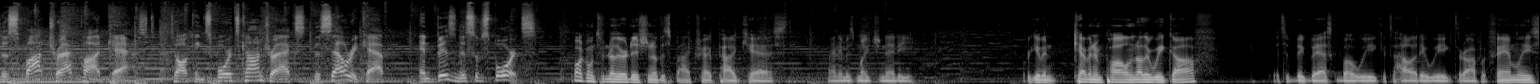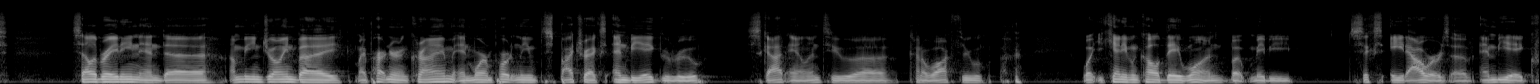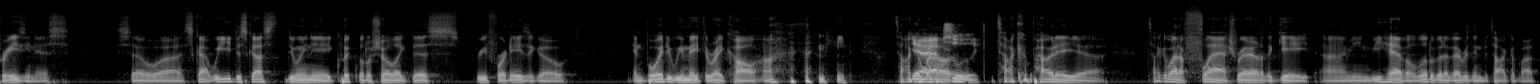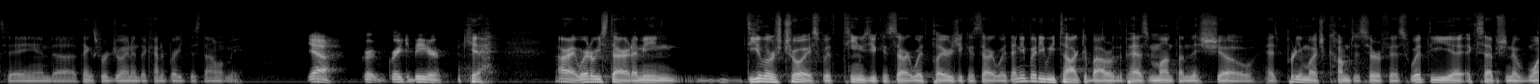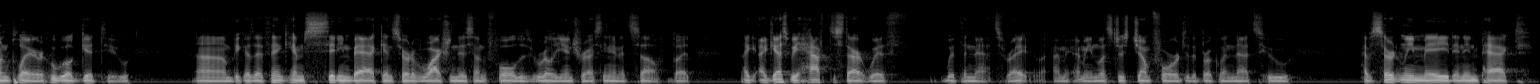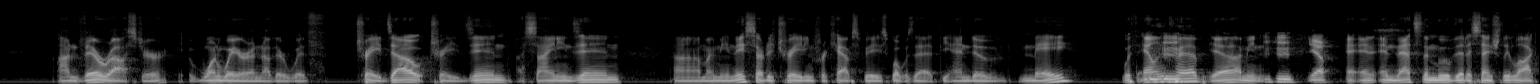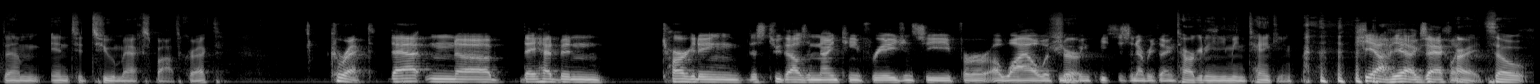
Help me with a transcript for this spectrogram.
The Spotrac Podcast, talking sports contracts, the salary cap, and business of sports. Welcome to another edition of the Spotrac Podcast. My name is Mike Ginnitti. We're giving Kevin and Paul another week off. It's a big basketball week. It's a holiday week. They're off with families, celebrating, and uh, I'm being joined by my partner in crime, and more importantly, Spotrac's NBA guru, Scott Allen, to uh, kind of walk through what you can't even call day one, but maybe six, eight hours of NBA craziness. So, uh, Scott, we discussed doing a quick little show like this three, four days ago, and boy, did we make the right call, huh? I mean, talk Yeah, about absolutely. talk about a uh, talk about a flash right out of the gate. Uh, I mean, we have a little bit of everything to talk about today, and uh, thanks for joining to kind of break this down with me. Yeah, great, great to be here. Yeah. All right, where do we start? I mean, dealer's choice with teams you can start with, players you can start with. Anybody we talked about over the past month on this show has pretty much come to surface, with the uh, exception of one player who we'll get to, um, because I think him sitting back and sort of watching this unfold is really interesting in itself. But I, I guess we have to start with with the Nets, right? I mean, I mean, let's just jump forward to the Brooklyn Nets, who have certainly made an impact on their roster one way or another with trades out, trades in, uh, signings in. Um, I mean, they started trading for cap space. What was that? The end of May with Allen Crabbe. Yeah, I mean, Yep. and and that's the move that essentially locked them into two max spots. Correct. Correct. That and uh, they had been targeting this 2019 free agency for a while with Sure. moving pieces and everything. Targeting, you mean tanking? yeah, yeah, exactly. All right. So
